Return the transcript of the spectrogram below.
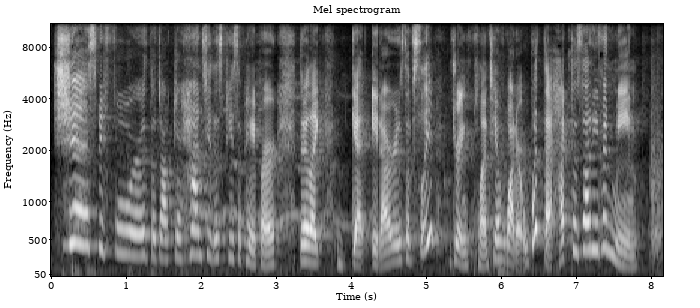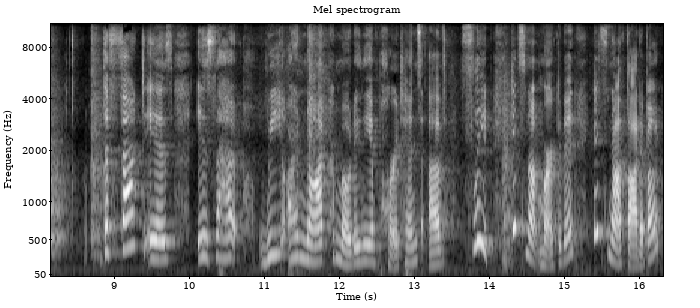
just before the doctor hands you this piece of paper, they're like, "Get 8 hours of sleep, drink plenty of water." What the heck does that even mean? The fact is is that we are not promoting the importance of sleep. It's not marketed, it's not thought about.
